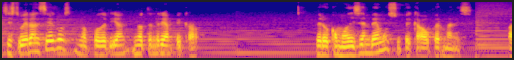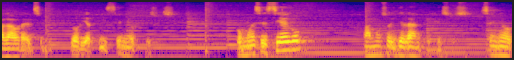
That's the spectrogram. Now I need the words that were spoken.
si estuvieran ciegos no, podrían, no tendrían pecado. Pero como dicen, vemos, su pecado permanece. Palabra del Señor. Gloria a ti, Señor Jesús. Como ese ciego, vamos hoy delante, Jesús. Señor,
